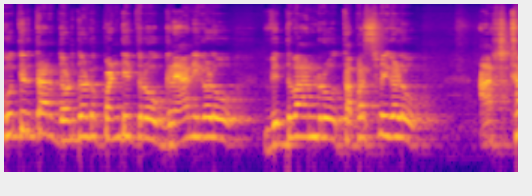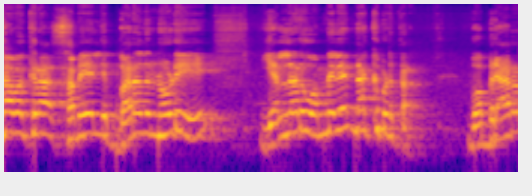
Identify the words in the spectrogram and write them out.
ಕೂತಿರ್ತಾರೆ, ದೊಡ್ಡ ದೊಡ್ಡ ಪಂಡಿತರು, ಜ್ಞಾನಿಗಳು, ವಿದ್ವಾನ್ರು, ತಪಸ್ವಿಗಳು. ಅಷ್ಟಾವಕ್ರ ಸಭೆಯಲ್ಲಿ ಬರೋದು ನೋಡಿ ಎಲ್ಲರೂ ಒಮ್ಮೆಲೆ ನಕ್ಕು ಬಿಡ್ತಾರೆ. ಒಬ್ರು ಯಾರೋ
